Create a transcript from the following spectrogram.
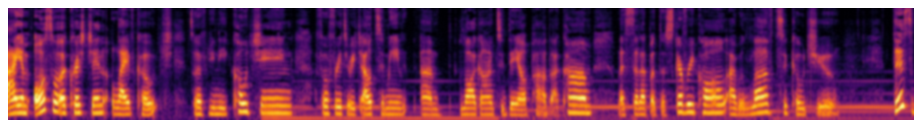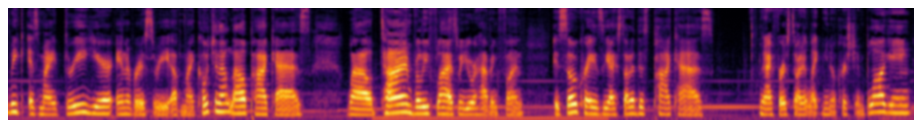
I am also a Christian life coach. So if you need coaching, feel free to reach out to me. Um, log on to daniellepowell.com. Let's set up a discovery call. I would love to coach you. This week is my three year anniversary of my Coaching Out Loud podcast. Wow, time really flies when you are having fun. It's so crazy. I started this podcast when I first started, like, you know, Christian blogging,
